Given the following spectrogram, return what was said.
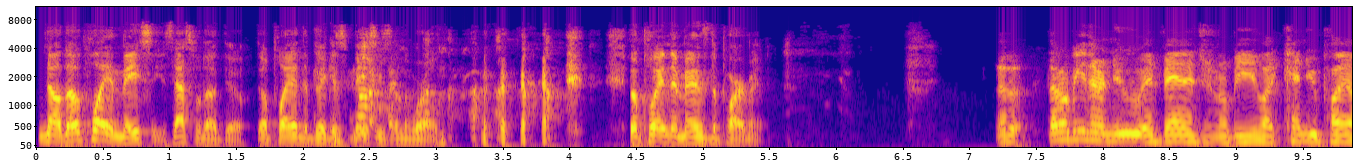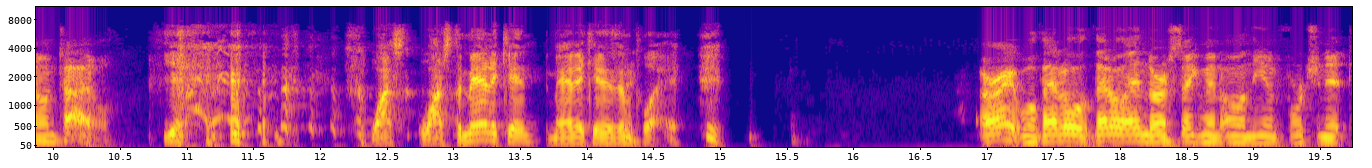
No, they'll play in Macy's. That's what they'll do. They'll play at the biggest Macy's in the world. they'll play in the men's department. That'll, that'll be their new advantage. It'll be like, can you play on tile? Yeah. watch watch the mannequin. The mannequin is in play. All right, well that'll that'll end our segment on the unfortunate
